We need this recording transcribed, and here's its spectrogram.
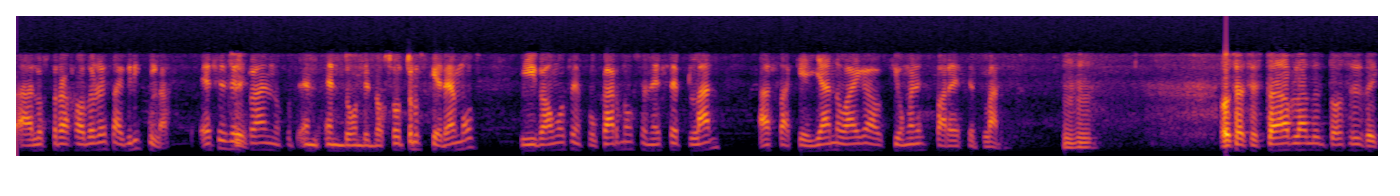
a los trabajadores agrícolas. Ese es el plan en, en donde nosotros queremos y vamos a enfocarnos en ese plan hasta que ya no haya opciones para ese plan. O sea, se está hablando entonces de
